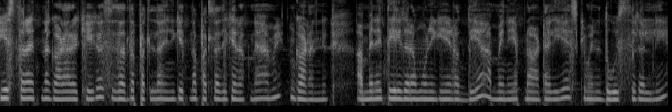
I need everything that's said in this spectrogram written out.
ये इस तरह इतना गाढ़ा रखिएगा, इससे ज़्यादा पतला, यानी कि इतना पतला देखिए रखना है हमें, गाढ़ा नहीं। अब मैंने तेल गर्म होने के लिए रख दिया। अब मैंने अपना आटा लिया, इसके मैंने दो हिस्से कर लिए।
